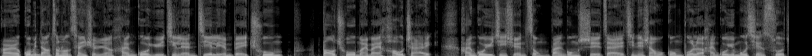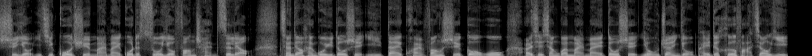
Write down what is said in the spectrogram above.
而国民党总统参选人韩国瑜近连接连被出爆出买卖豪宅。韩国瑜竞选总办公室在今天上午公布了韩国瑜目前所持有以及过去买卖过的所有房产资料，强调韩国瑜都是以贷款方式购屋，而且相关买卖都是有赚有赔的合法交易，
